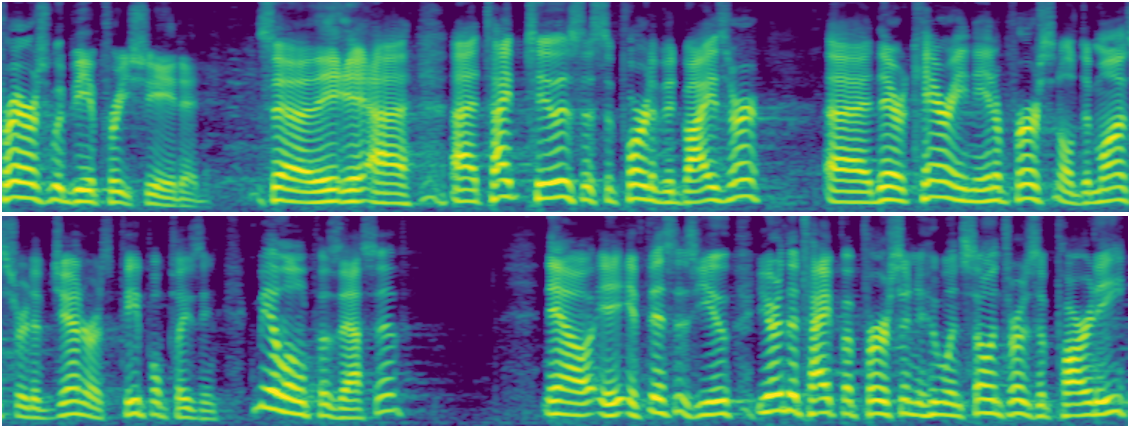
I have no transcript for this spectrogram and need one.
Prayers would be appreciated. So, the, uh, uh, type 2 is the supportive advisor. Uh, they're caring, interpersonal, demonstrative, generous, people pleasing. Can be a little possessive. Now, if this is you, you're the type of person who, when someone throws a party,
